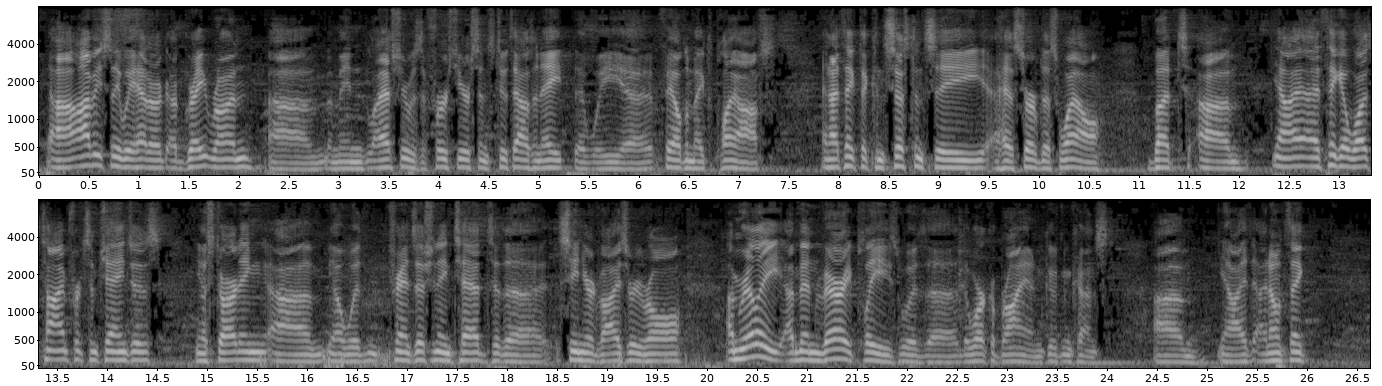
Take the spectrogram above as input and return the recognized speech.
uh, obviously, we had a, a great run. Um, I mean, last year was the first year since 2008 that we uh, failed to make the playoffs, and I think the consistency has served us well. But um, yeah, I, I, think it was time for some changes. You know, starting um, you know with transitioning Ted to the senior advisory role. I'm really I've been very pleased with uh, the work of Brian Gutekunst. Um, you know, I, I don't think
